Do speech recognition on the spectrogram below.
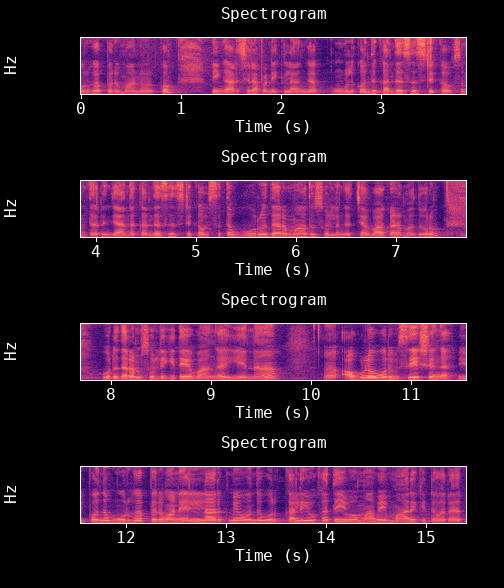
முருகப்பெருமானோருக்கும் நீங்கள் அர்ச்சனை பண்ணிக்கலாங்க. உங்களுக்கு வந்து கந்தசஷ்டி கவசம் தெரிஞ்சால் அந்த கந்தசஷ்டி கவசத்தை ஒரு தரமாவது சொல்லுங்கள் செவ்வாய்க்கிழமை தோறும் ஒரு தரம் சொல்லிக்கிட்டே வாங்க. ஏன்னா அவ்வளோ ஒரு விசேஷங்க. இப்போ வந்து முருகப்பெருமான் எல்லாருக்குமே வந்து ஒரு கலியுக தெய்வமாகவே மாறிக்கிட்டு வர்றார்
